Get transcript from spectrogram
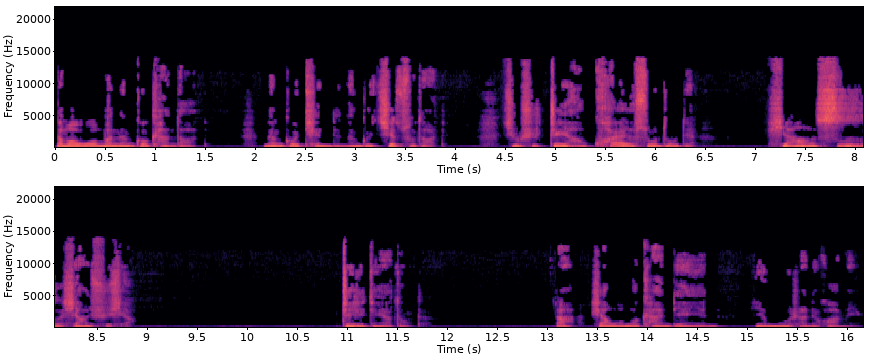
那么我们能够看到的、能够听的、能够接触到的，就是这样快速度的相似相虚相。这一定要懂得啊！像我们看电影，荧幕上的画面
